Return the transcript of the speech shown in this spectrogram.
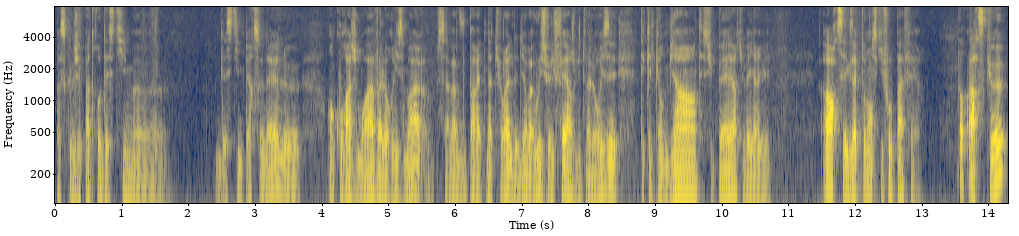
parce que j'ai pas trop d'estime d'estime personnelle, euh, encourage-moi, valorise-moi, ça va vous paraître naturel de dire bah oui, je vais le faire, je vais te valoriser. Tu es quelqu'un de bien, tu es super, tu vas y arriver. Or, c'est exactement ce qu'il ne faut pas faire. Pourquoi? Parce que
